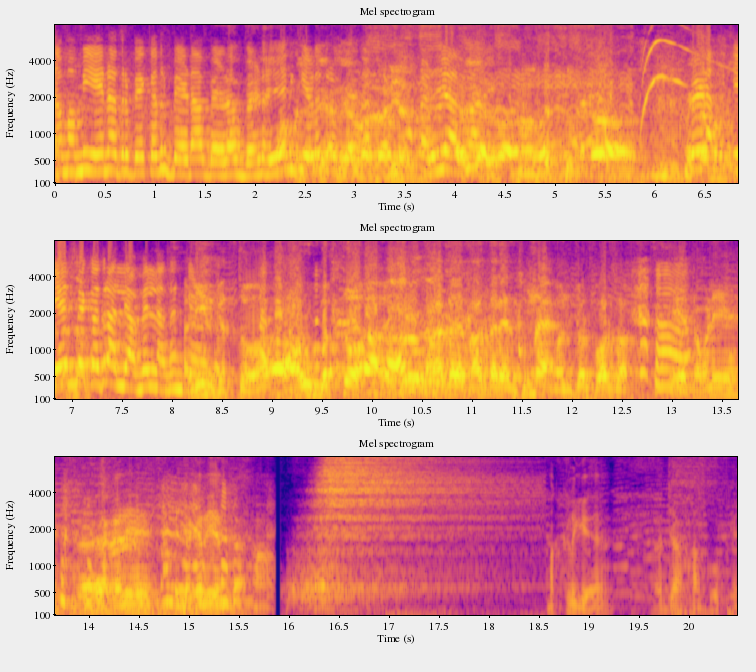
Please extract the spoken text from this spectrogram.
ನಮ್ಮ ಮಮ್ಮಿ ಏನಾದ್ರು ಬೇಕಾದ್ರೂ ಬೇಡ ಬೇಡ ಬೇಡ ಏನ್ ಕೇಳಿದ್ರು ಬೇಡ. ಏನ್ ಬೇಕಾದ್ರೂ ಅಲ್ಲಿ ಆಮೇಲೆ ನನ್ನ ಗೊತ್ತು ಕೇಳೋದು. ಗತ್ತು? ಅವ್ರಿಗೆ ಗೊತ್ತು. ತಾಳ್ತಾರೆ ಸುಮ್ಮನೆ ಒಂಚೂರು ಫೋರ್ಸ್ ಏ ತಗೊಳ್ಳಿ ತಗರಿ ತಗರಿ ಅಂತ. ಮಕ್ಕಳಿಗೆ ರಜಾ ಹಾಕೋಕೆ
